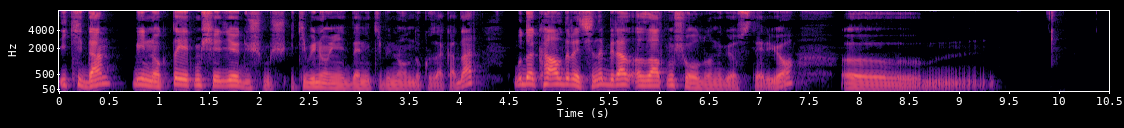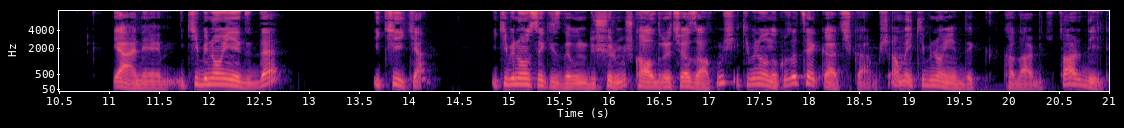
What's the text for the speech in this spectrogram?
2'den 1.77'ye düşmüş 2017'den 2019'a kadar. Bu da kaldıraçını biraz azaltmış olduğunu gösteriyor. Yani 2017'de 2 iken 2018'de bunu düşürmüş, kaldıraçı azaltmış, 2019'da tekrar çıkarmış. Ama 2017'de kadar bir tutar değil.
